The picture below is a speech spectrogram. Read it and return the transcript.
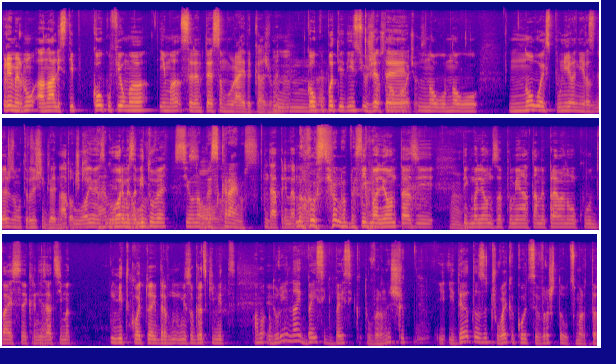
примерно анализ тип колко филма има седемте самураи, да кажем. М, колко да. пъти един сюжет е много, много, много експониран и разглеждан от различни гледни Ако точки. говорим, Ами, говорим за митове, Силна да. безкрайност. да, примерно Много силна безкрайност. Пигмалион, тази М. Пигмалион за промяна там е правено около 20 екранизации. Има мит, който е древно, мисъл, гръцки мит. Ама дори най-бейсик, бейсик като върнеш, и- идеята за човека, който се връща от смъртта.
